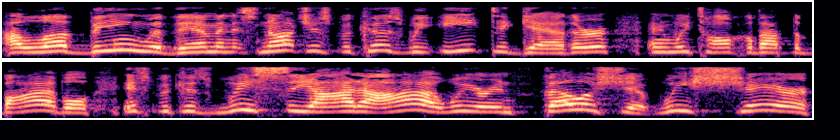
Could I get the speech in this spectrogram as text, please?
I love being with them. And it's not just because we eat together and we talk about the Bible. It's because we see eye to eye. We are in fellowship. We share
